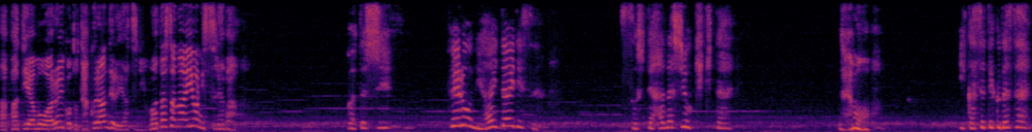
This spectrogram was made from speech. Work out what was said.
アパティアも悪いこと企んでる奴に渡さないようにすれば。私、ローに会いたいです。そして話を聞きたい。でも、行かせてください。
